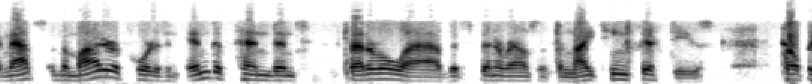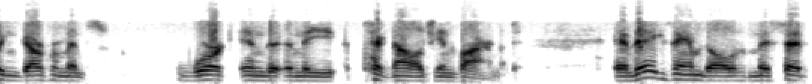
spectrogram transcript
and that's the MITRE report is an independent federal lab that's been around since the 1950s, helping governments work in the in the technology environment. And they examined all of them. They said,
